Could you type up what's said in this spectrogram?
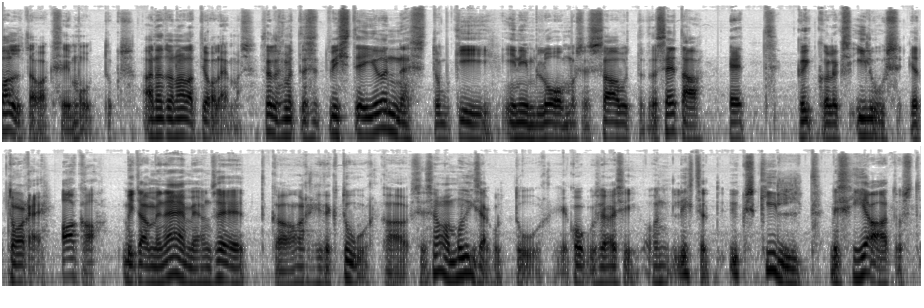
valdavaks ei muutuks, aga nad on alati olemas. selles mõttes, et vist ei õnnestugi inimloomuses saavutada seda, et kõik oleks ilus ja tore, aga mida me näeme, on see, et ka arhitektuur, ka seesama mõisakultuur ja kogu see asi on lihtsalt üks kild, mis headust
